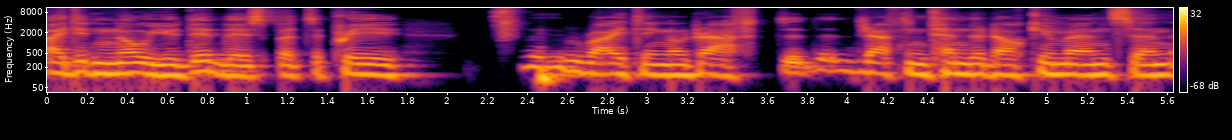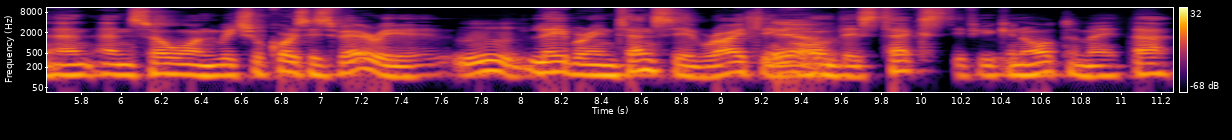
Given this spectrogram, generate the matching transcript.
I didn't know you did this, but the pre writing of draft drafting tender documents and, and and so on which of course is very mm. labor intensive writing yeah. all this text if you can automate that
